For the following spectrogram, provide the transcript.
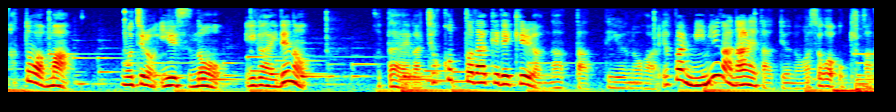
あとはまあもちろんイエス・ノー以外での答えがちょこっとだけできるようになったっていうのがやっぱり耳が慣れたっていうのがすごい大きかっ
